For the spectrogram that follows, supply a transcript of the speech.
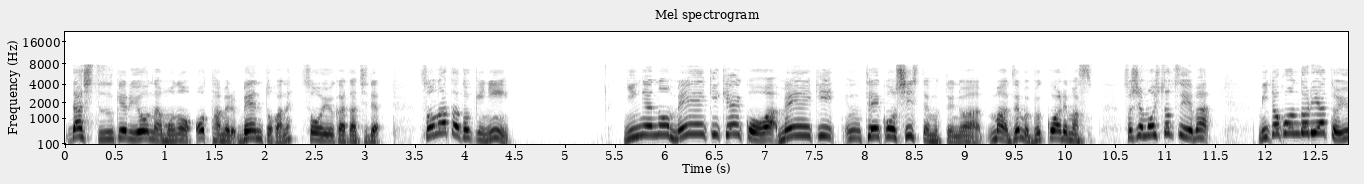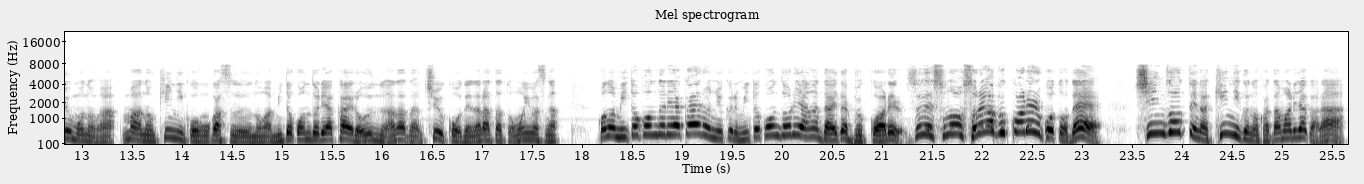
出し続けるようなものを貯める。便とかね、そういう形で。そうなった時に、人間の免疫傾向は、免疫抵抗システムっていうのは、まあ全部ぶっ壊れます。そしてもう一つ言えば、ミトコンドリアというものが、まあ、あの、筋肉を動かすのがミトコンドリア回路、うんぬあなた中高で習ったと思いますが、このミトコンドリア回路に来るミトコンドリアが大体ぶっ壊れる。それで、その、それがぶっ壊れることで、心臓っていうのは筋肉の塊だから、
